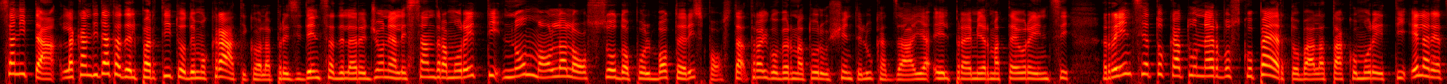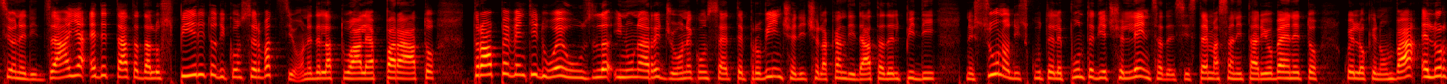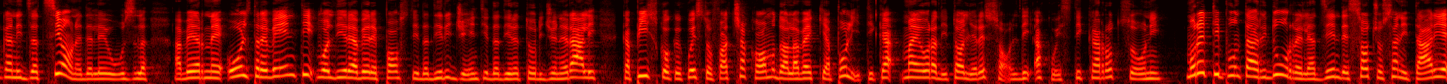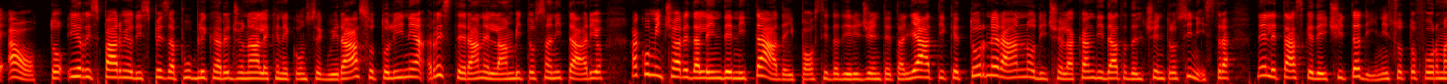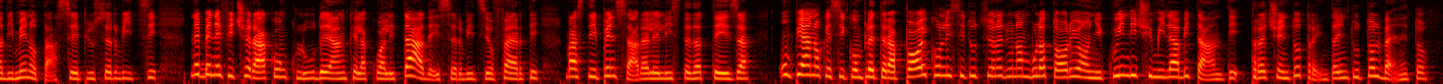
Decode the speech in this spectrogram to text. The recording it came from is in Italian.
Sanità. La candidata del Partito Democratico alla presidenza della regione Alessandra Moretti non molla l'osso dopo il botta e risposta tra il governatore uscente Luca Zaia e il premier Matteo Renzi. Renzi ha toccato un nervo scoperto, va all'attacco Moretti e la reazione di Zaia è dettata dallo spirito di conservazione dell'attuale apparato. Troppe 22 USL in una regione con sette province, dice la candidata del PD. Nessuno discute le punte di eccellenza del sistema sanitario veneto. Quello che non va è l'organizzazione del delle USL. Averne oltre 20 vuol dire avere posti da dirigenti e da direttori generali. Capisco che questo faccia comodo alla vecchia politica, ma è ora di togliere soldi a questi carrozzoni. Moretti punta a ridurre le aziende sociosanitarie a 8. Il risparmio di spesa pubblica regionale che ne conseguirà, sottolinea, resterà nell'ambito sanitario, a cominciare dalle indennità dei posti da dirigente tagliati che torneranno, dice la candidata del centro-sinistra, nelle tasche dei cittadini sotto forma di meno tasse e più servizi. Ne beneficerà, conclude, anche la qualità dei servizi offerti. Basti pensare alle liste d'attesa. Un piano che si completerà poi con l'istituzione di un ambulatorio ogni 15.000 abitanti, 330 in tutto il Veneto.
